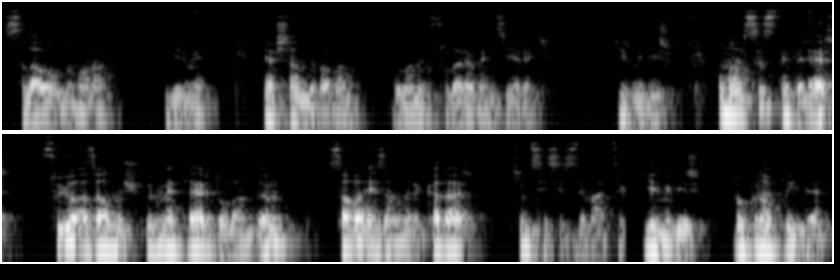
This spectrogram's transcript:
sıla oldum ona. 20. Yaşlandı babam bulanık sulara benzeyerek. 21. Umarsız tepeler, suyu azalmış hürmetler dolandım. Sabah ezanları kadar kimsesizdim artık. 21. Dokunaklıydı.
